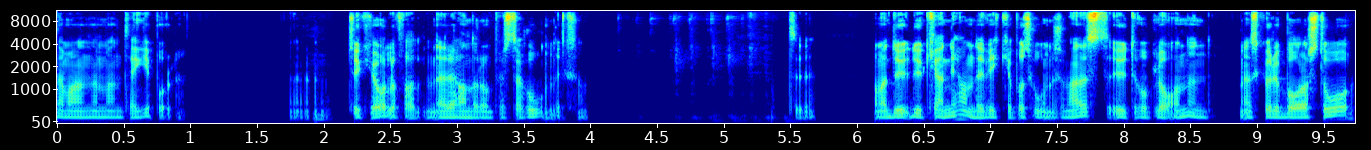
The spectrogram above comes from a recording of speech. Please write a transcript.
när man, när man tänker på det. Eh, tycker jag i alla fall, när det handlar om prestation. Liksom. Att, eh, ja, du, du kan ju hamna i vilka positioner som helst ute på planen, men ska du bara stå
